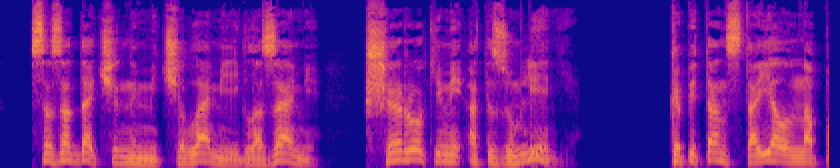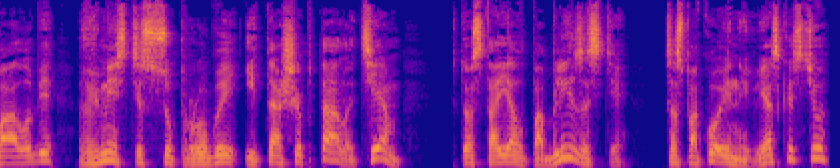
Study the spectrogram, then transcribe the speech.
— с озадаченными челами и глазами, широкими от изумления. Капитан стоял на палубе вместе с супругой, и та шептала тем, кто стоял поблизости, со спокойной вескостью,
